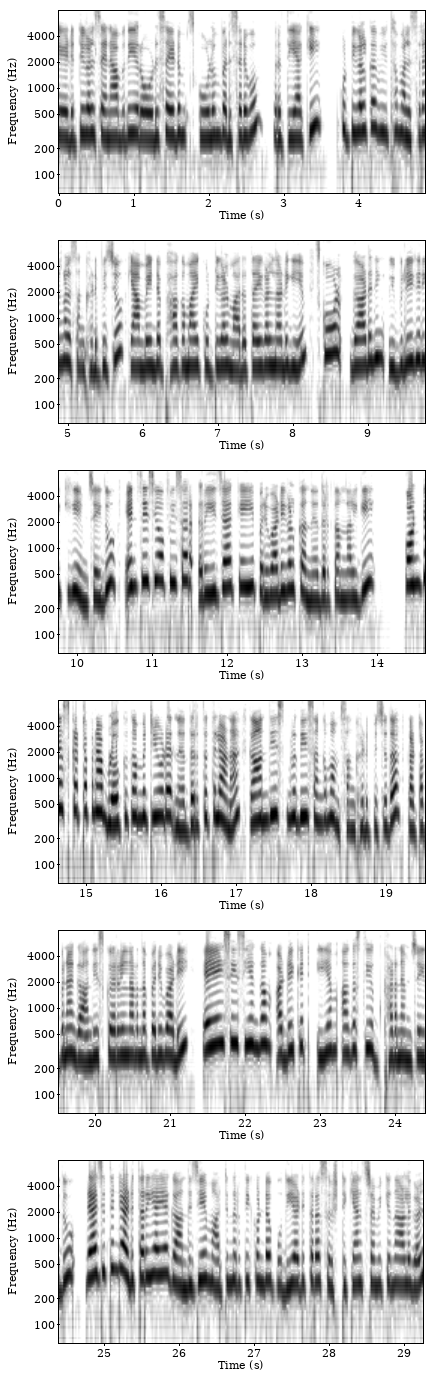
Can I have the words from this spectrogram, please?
കേഡറ്റുകൾ സേനാപതി റോഡ് സൈഡും സ്കൂളും പരിസരവും വൃത്തിയാക്കി. കുട്ടികൾക്ക് വിവിധ മത്സരങ്ങൾ സംഘടിപ്പിച്ചു. ക്യാമ്പയിന്റെ ഭാഗമായി കുട്ടികൾ മരത്തൈകൾ നടുകയും സ്കൂൾ ഗാർഡനിംഗ് വിപുലീകരിക്കുകയും ചെയ്തു. എൻ ഓഫീസർ റീജ കെ പരിപാടികൾക്ക് നേതൃത്വം നൽകി. കോൺഗ്രസ് കട്ടപ്പന ബ്ലോക്ക് കമ്മിറ്റിയുടെ നേതൃത്വത്തിലാണ് ഗാന്ധി സ്മൃതി സംഗമം സംഘടിപ്പിച്ചത്. കട്ടപ്പന ഗാന്ധി സ്ക്വയറിൽ നടന്ന പരിപാടി എ അംഗം അഡ്വക്കേറ്റ് ഇ എം അഗസ്തി ഉദ്ഘാടനം ചെയ്തു. രാജ്യത്തിന്റെ അടിത്തറയായ ഗാന്ധിജിയെ മാറ്റി നിർത്തിക്കൊണ്ട് പുതിയ അടിത്തറ സൃഷ്ടിക്കാൻ ശ്രമിക്കുന്ന ആളുകൾ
